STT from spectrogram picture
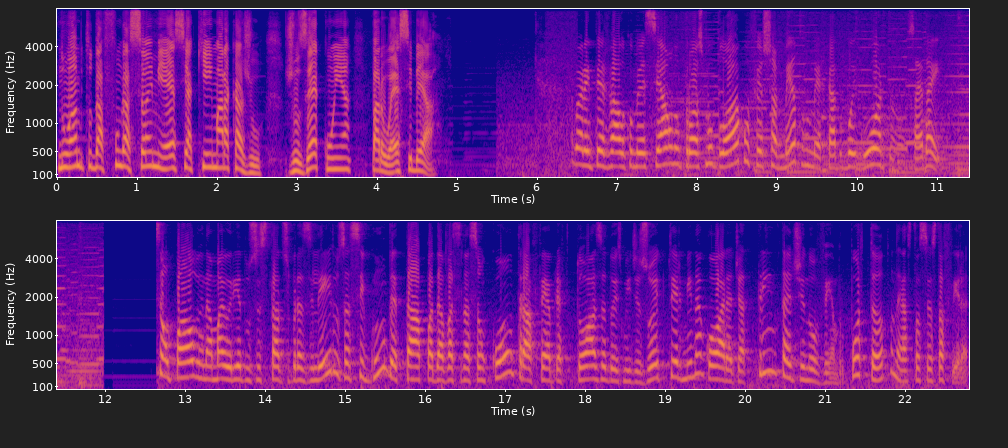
no âmbito da Fundação MS aqui em Maracaju. José Cunha para o SBA. Agora intervalo comercial. No próximo bloco, fechamento no mercado boi gordo. Não sai daí. São Paulo e na maioria dos estados brasileiros, a segunda etapa da vacinação contra a febre aftosa 2018 termina agora, dia 30 de novembro, portanto, nesta sexta-feira.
